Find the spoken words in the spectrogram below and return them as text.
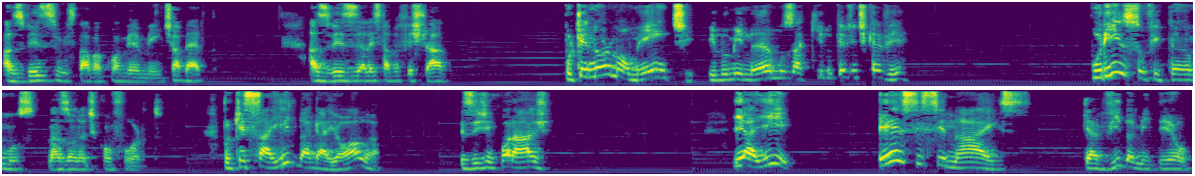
Às vezes eu estava com a minha mente aberta, às vezes ela estava fechada. Porque normalmente iluminamos aquilo que a gente quer ver. Por isso ficamos na zona de conforto. Porque sair da gaiola exige coragem. E aí, esses sinais que a vida me deu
